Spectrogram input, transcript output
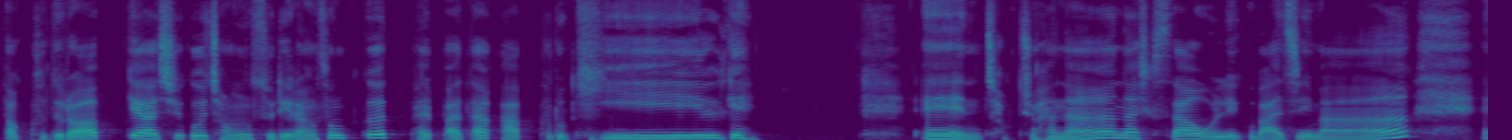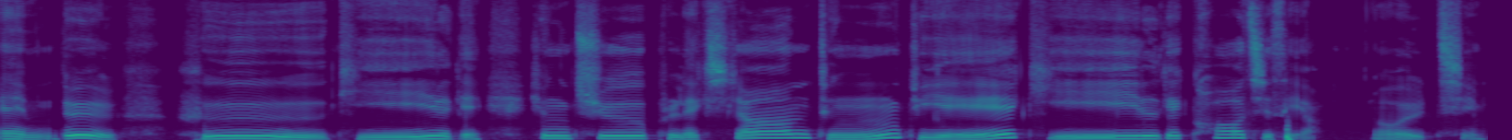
턱 부드럽게 하시고 정수리랑 손끝 발바닥 앞으로 길게 and 척추 하나하나씩 쌓아 올리고 마지막 M 둘후 길게 흉추 flexion 등 뒤에 길게 커지세요. 옳지.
